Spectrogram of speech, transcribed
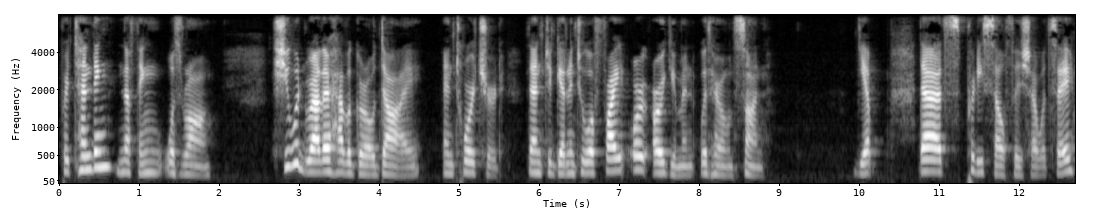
pretending nothing was wrong. She would rather have a girl die and tortured than to get into a fight or argument with her own son. Yep, that's pretty selfish, I would say.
